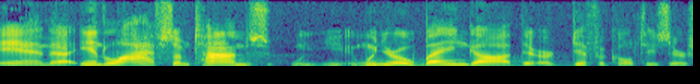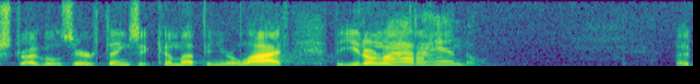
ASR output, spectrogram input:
And uh, in life, sometimes when you're obeying God, there are difficulties, there are struggles, there are things that come up in your life that you don't know how to handle. But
